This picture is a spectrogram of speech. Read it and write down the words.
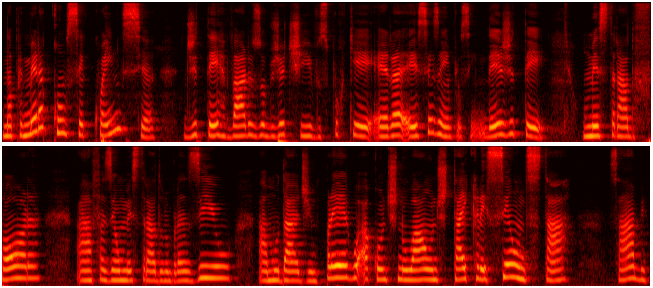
na primeira consequência de ter vários objetivos, porque era esse exemplo, assim, desde ter um mestrado fora, a fazer um mestrado no Brasil, a mudar de emprego, a continuar onde está e crescer onde está, sabe?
